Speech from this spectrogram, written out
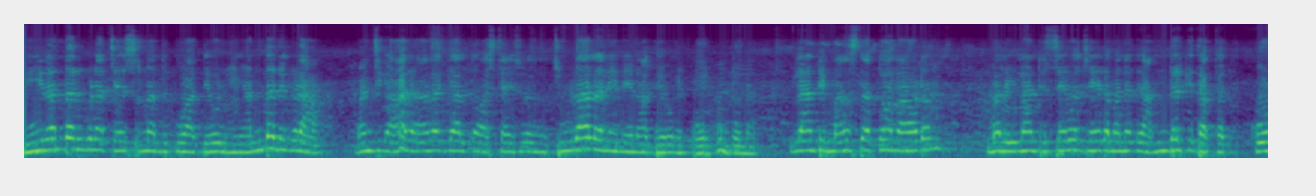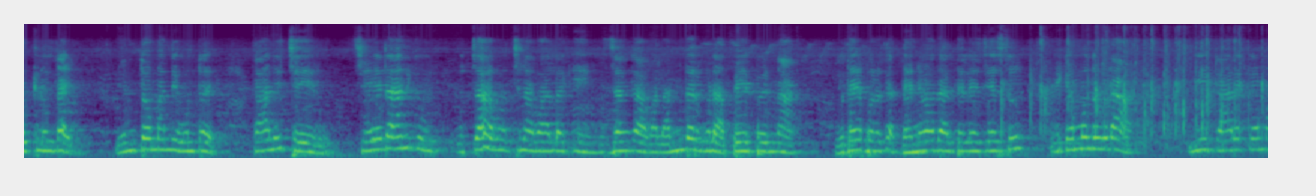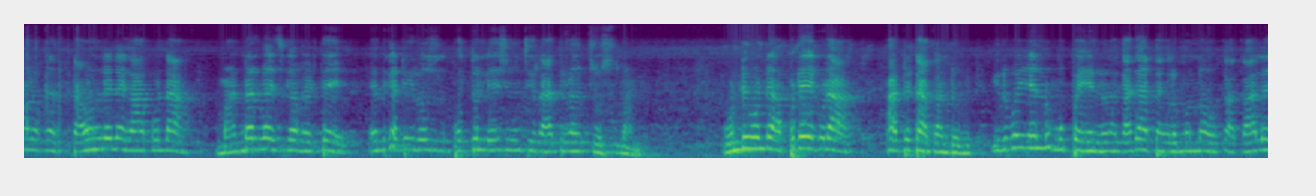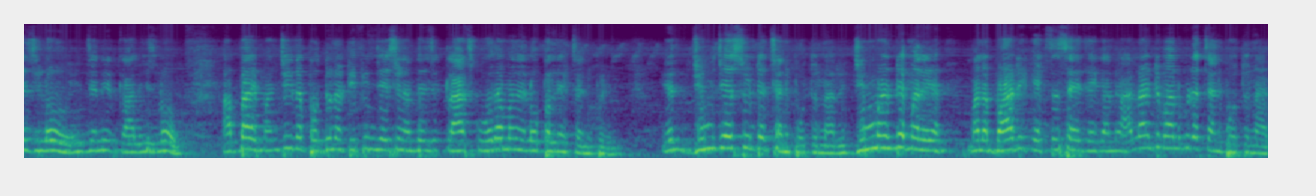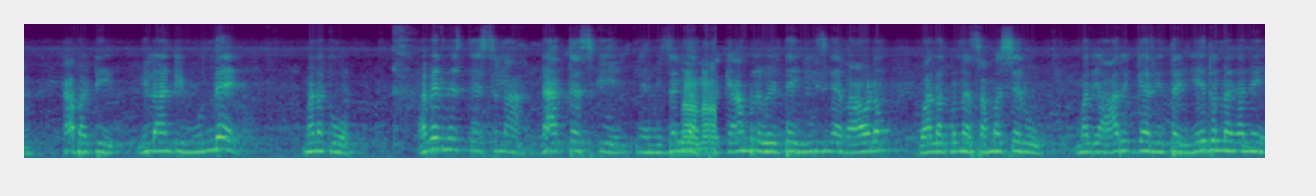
మీరందరూ కూడా చేస్తున్నందుకు ఆ దేవుడు మీ అందరిని కూడా మంచిగా ఆరోగ్యాలతో అష్టైశ్వర్యం చూడాలని నేను ఆ దేవుని కోరుకుంటున్నాను ఇలాంటి మనస్తత్వం రావడం మరి ఇలాంటి సేవలు చేయడం అనేది అందరికీ దక్కదు. కోట్లు ఉంటాయి ఎంతోమంది ఉంటాయి కానీ చేయరు. చేయడానికి ఉత్సాహం వచ్చిన వాళ్ళకి నిజంగా వాళ్ళందరూ కూడా పేరు పెరిన హృదయపూర్వక ధన్యవాదాలు తెలియజేస్తూ ఇక ముందు కూడా ఈ కార్యక్రమాలు ఒక టౌన్లోనే కాకుండా మండల్ వైజ్గా పెడితే ఎందుకంటే ఈరోజు పొద్దున్న లేచి నుంచి రాత్రి వరకు చూస్తున్నాం. ఉండి ఉండి అప్పుడే కూడా హార్ట్ అటాక్ అంటుంది. ఇరవై ఏళ్ళు ముప్పై ఏళ్ళు నాకు అదే అర్థం కాలేదు. మొన్న ఒక కాలేజీలో ఇంజనీర్ కాలేజీలో అబ్బాయి మంచిగా పొద్దున టిఫిన్ చేసి క్లాస్కి పోదామనే లోపలనే చనిపోయింది. జిమ్ చేస్తుంటే చనిపోతున్నారు. జిమ్ అంటే మరి మన బాడీకి ఎక్సర్సైజ్ కానీ అలాంటి వాళ్ళు కూడా చనిపోతున్నారు. కాబట్టి ఇలాంటి ముందే మనకు అవేర్నెస్ చేస్తున్న డాక్టర్స్కి నేను నిజంగా క్యాంపులు పెడితే ఈజీగా రావడం వాళ్ళకున్న సమస్యలు మరి ఆరోగ్య రీత్యా ఏదున్నా కానీ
